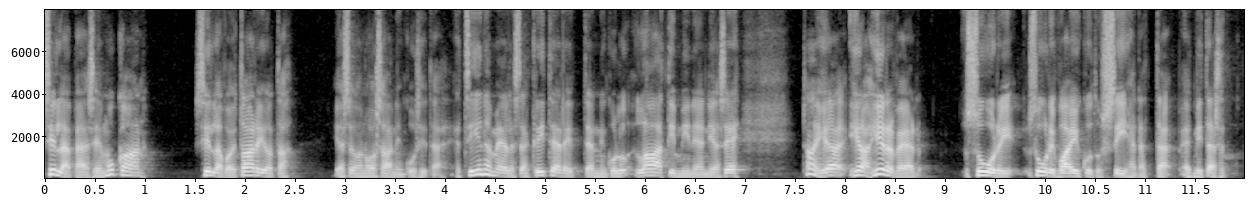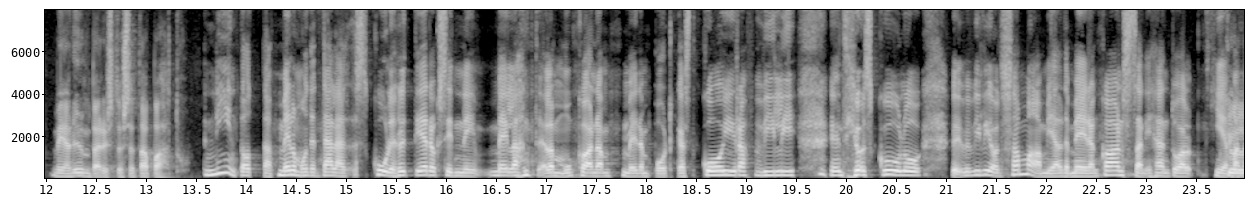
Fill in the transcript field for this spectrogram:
sillä pääsee mukaan, sillä voi tarjota ja se on osa niin kuin sitä. Et siinä mielessä kriteereiden niin kuin laatiminen ja se, se on ihan, ihan hirveän suuri, suuri vaikutus siihen, että, että mitä se meidän ympäristössä tapahtuu. Niin totta. Meillä on muuten täällä kuulijoille tiedoksi, niin meillä on täällä mukana meidän podcast Koira, Vili. Et jos kuuluu, Vili on samaa mieltä meidän kanssa, niin hän tuolla hieman,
